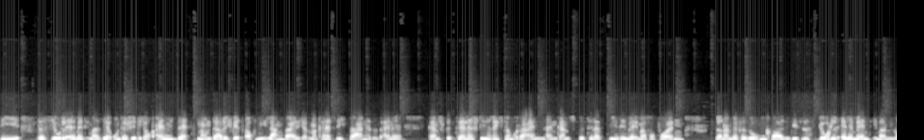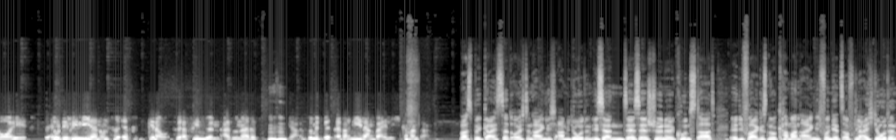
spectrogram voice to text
die das Jodelelement immer sehr unterschiedlich auch einsetzen und dadurch wird es auch nie langweilig. Also man kann jetzt nicht sagen, es ist eine ganz spezielle Stilrichtung oder ein, ein ganz spezieller Stil, den wir immer verfolgen, sondern wir versuchen quasi dieses Jodelelement immer neu zu definieren und zu, genau, zu erfinden. Also, ne, das, mhm. ja, somit wird es einfach nie langweilig, kann man sagen. Was begeistert euch denn eigentlich am Jodeln? Ist ja eine sehr, sehr schöne Kunstart. Äh, die Frage ist nur, kann man eigentlich von jetzt auf gleich jodeln?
